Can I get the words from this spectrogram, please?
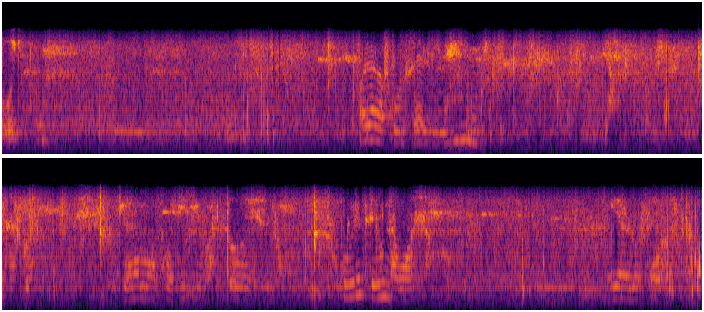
Uy. Hola, Rapunzel. ya. Ya fue. Y ahora me voy a llevar todo esto. Hubiera traído una bolsa. Ya lo sé.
